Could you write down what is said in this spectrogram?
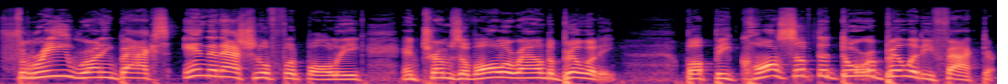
three running backs in the National Football League in terms of all around ability. But because of the durability factor,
